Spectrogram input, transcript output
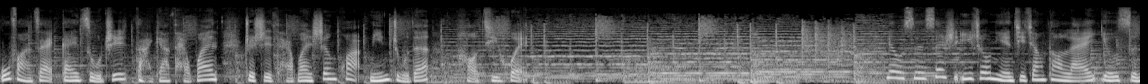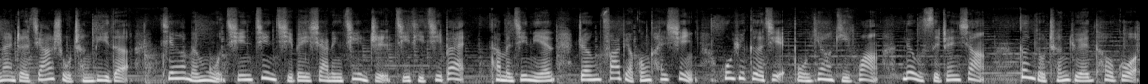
无法在该组织打压台湾，这是台湾深化民主的好机会。六四三十一周年即将到来，由死难者家属成立的天安门母亲近期被下令禁止集体祭拜，他们今年仍发表公开信，呼吁各界不要遗忘六四真相，更有成员透过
